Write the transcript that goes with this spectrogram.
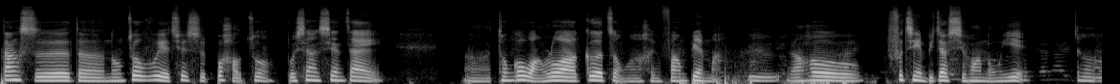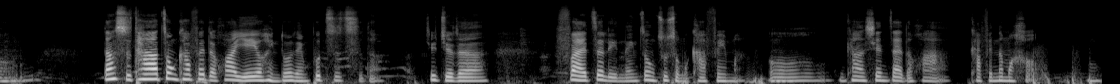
当时的农作物也确实不好做，不像现在，呃，通过网络啊，各种啊，很方便嘛。嗯然后父亲也比较喜欢农业。嗯当时他种咖啡的话，也有很多人不支持的，就觉得父爱这里能种出什么咖啡嘛？哦，你看现在的话，咖啡那么好，嗯，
